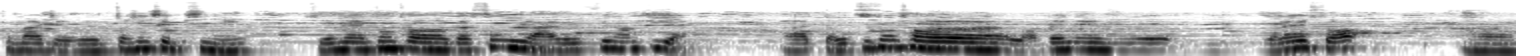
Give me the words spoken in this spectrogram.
葛末就是捉新些批人。现在呢，中超搿声誉也是非常低个，呃，投资中超个老板呢是越来越少，呃，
